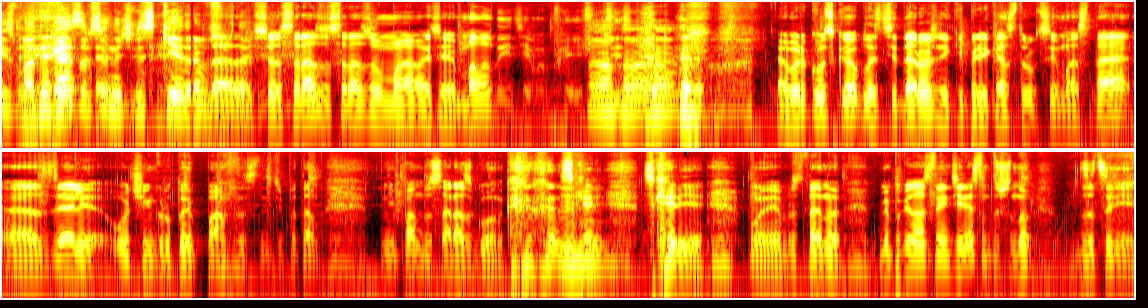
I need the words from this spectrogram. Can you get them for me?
из подкаста, все начали скейтеров Да, да, обсуждать. все, сразу, сразу ма- эти молодые темы появились. В Иркутской области дорожники при реконструкции моста э, сделали очень крутой пандус. Ну, типа там не пандус, а разгонка. Скорее. скорее. Вот, я просто, ну, мне показалось это интересно, потому что, ну, зацени.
